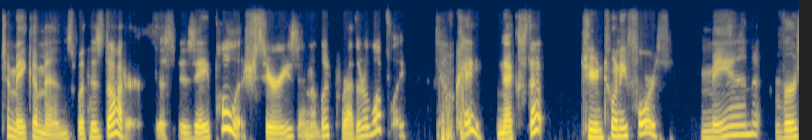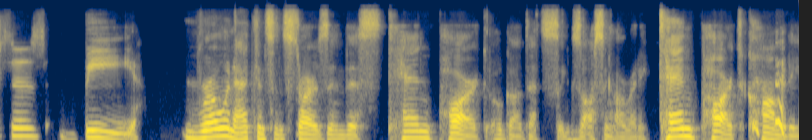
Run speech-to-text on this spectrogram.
to make amends with his daughter. This is a Polish series and it looked rather lovely. Okay, next up, June 24th Man versus Bee. Rowan Atkinson stars in this 10 part, oh God, that's exhausting already, 10 part comedy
